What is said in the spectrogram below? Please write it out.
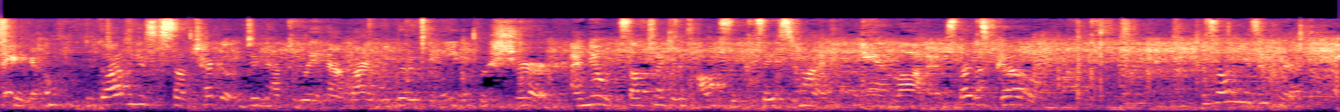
There you go. I'm glad we used the self checkout and didn't have to wait in that line. We would have been eating for sure. I know self checkout is awesome. It saves time and lives. Let's go. There's no music here.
